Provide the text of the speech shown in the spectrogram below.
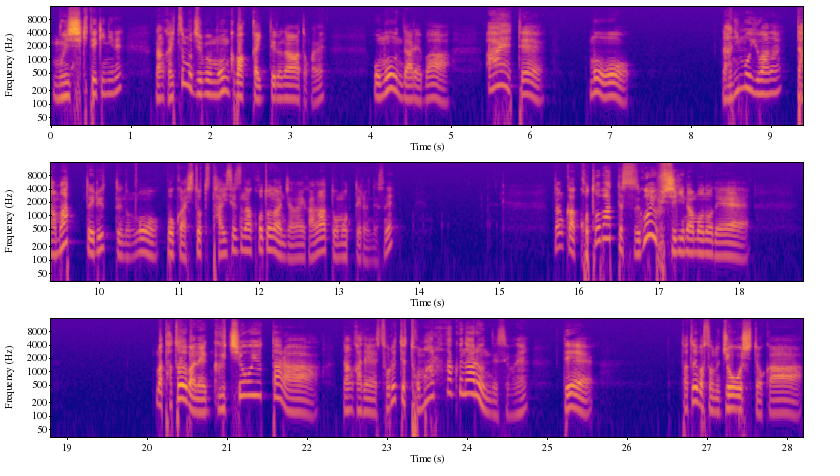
無意識的にね。なんかいつも自分文句ばっか言ってるなとかね。思うんであれば、あえてもう何も言わない。黙ってるっていうのも僕は一つ大切なことなんじゃないかなと思ってるんですね。なんか言葉ってすごい不思議なもので、まあ例えばね、愚痴を言ったら、なんかね、それって止まらなくなるんですよね。で、例えばその上司とか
